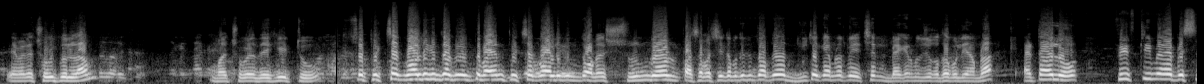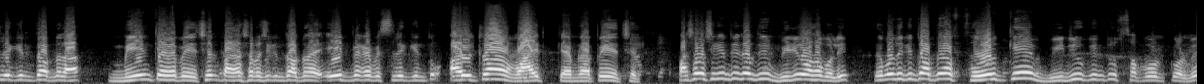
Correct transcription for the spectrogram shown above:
আমি একটা ছবি তুললাম, আমার ছবিটা দেখি একটু। সো পিকচার কোয়ালিটি কিন্তু আপনি দেখতে পারেন পিকচার কোয়ালিটি কিন্তু অনেক সুন্দর, পাশাপাশি এটার মধ্যে কিন্তু আপনারা দুইটা ক্যামেরা পেয়েছেন ব্যাকের মধ্যে কথা বলি আমরা। একটা হলো ফিফটি মেগাপিক্সেলে কিন্তু আপনারা মেইন ক্যামেরা পেয়েছেন, পাশাপাশি কিন্তু আপনারা এইট মেগাপিক্সেলে কিন্তু আলট্রা ওয়াইড ক্যামেরা পেয়েছেন। পাশাপাশি কিন্তু এটা যদি ভিডিও কথা বলি এর মধ্যে কিন্তু আপনারা ফোর কে ভিডিও কিন্তু সাপোর্ট করবে।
